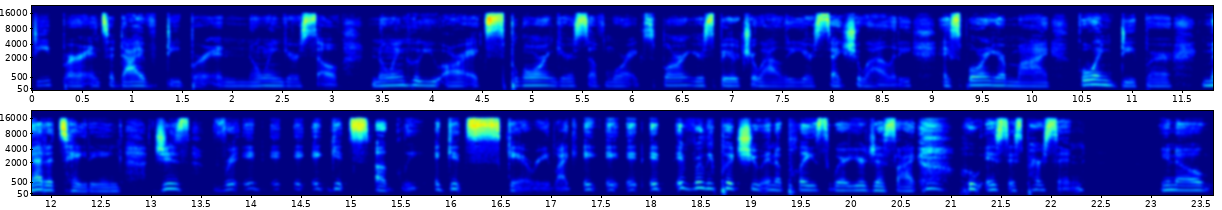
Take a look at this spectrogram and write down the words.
deeper and to dive deeper in knowing yourself, knowing who you are, exploring yourself more, exploring your spirituality, your sexuality, exploring your mind, going deeper, meditating. Just it it, it, it gets ugly. It gets scary. Like it it it it really puts you in a place where you're just like, who is this person? You know,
